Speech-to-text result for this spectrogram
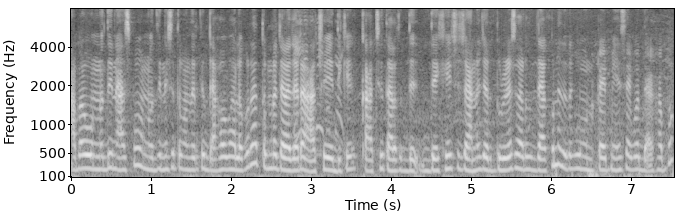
আবার অন্যদিন আসব, অন্যদিন এসে তোমাদেরকে দেখো ভালো করে। তোমরা যারা যারা আছো এদিকে কাছে, তারা তো দে- দেখেইছো জানো যারা দূরে আছে, তারা তো দেখো না। তাদেরকে অন্য টাইমে এসে একবার দেখাবো।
